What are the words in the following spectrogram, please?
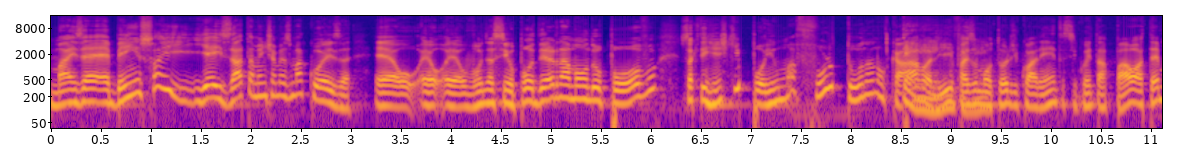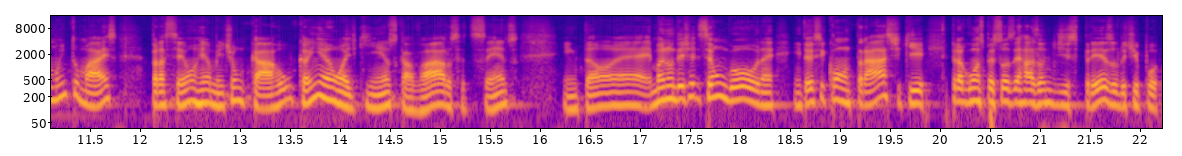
Mas é, é bem isso aí. E é exatamente a mesma coisa. É, o, é, é, vamos dizer assim, o poder na mão do povo. Só que tem gente que põe uma fortuna no carro Tem, ali, faz um tem. motor de 40 40, 50 pau, até muito mais, para ser um, realmente um carro canhão, aí, de 500 cavalos, 700. Então, é... Mas não deixa de ser um gol, né? Então, esse contraste que, para algumas pessoas, é razão de desprezo, do tipo,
